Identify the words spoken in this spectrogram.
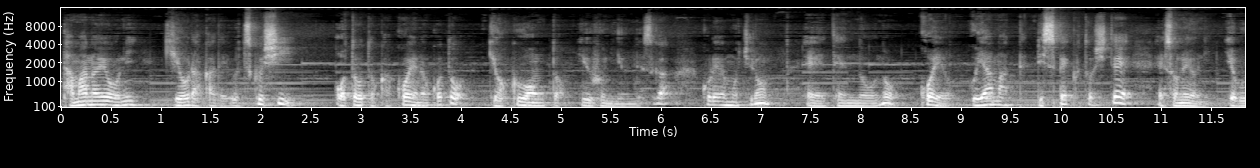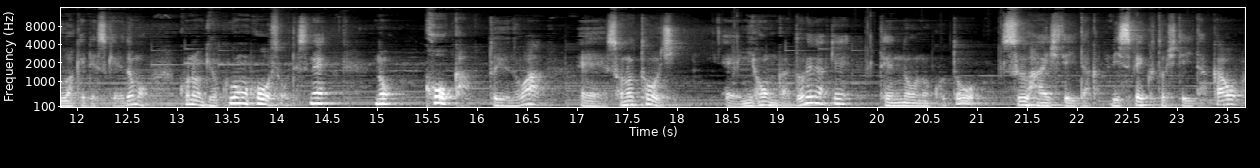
玉のように清らかで美しい音とか声のことを玉音というふうに言うんですが、これはもちろん、えー、天皇の声を敬ってリスペクトして、えー、そのように呼ぶわけですけれども、この玉音放送ですね、の効果というのは、えー、その当時、えー、日本がどれだけ天皇のことを崇拝していたか、リスペクトしていたかを、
